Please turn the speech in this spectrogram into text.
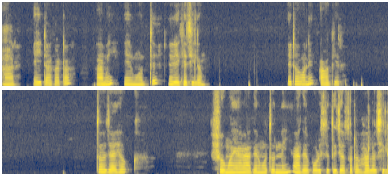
আর এই টাকাটা আমি এর মধ্যে রেখেছিলাম। এটা অনেক আগের। তো যাই হোক সময় আর আগের মতন নেই। আগের পরিস্থিতি যতটা ভালো ছিল,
